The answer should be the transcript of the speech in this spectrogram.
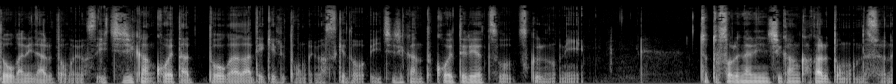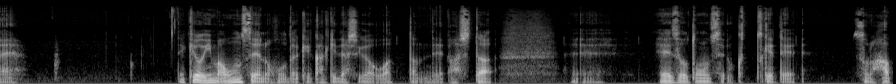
動画になると思います。1時間超えた動画ができると思いますけど、1時間超えてるやつを作るのに、ちょっとそれなりに時間かかると思うんですよね。で今日今音声の方だけ書き出しが終わったんで、明日、えー、映像と音声をくっつけて、その8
